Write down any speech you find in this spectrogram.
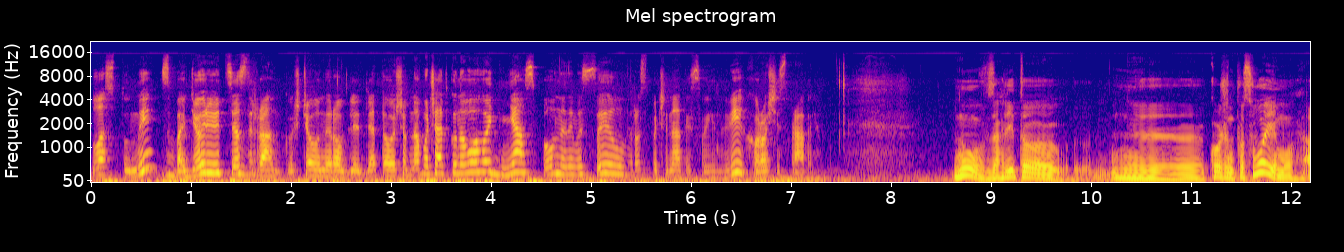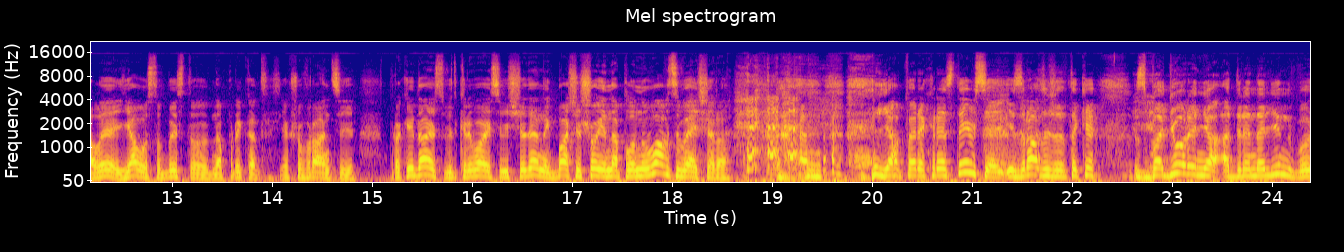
пластуни збадьорюються зранку? Що вони роблять для того, щоб на початку нового дня сповненими сил розпочинати свої нові хороші справи? Ну, взагалі-то е, кожен по-своєму, але я особисто, наприклад, якщо вранці прокидаюсь, відкриваю свій щоденник, бачу, що я напланував з вечора. я перехрестився і зразу ж таке збадьорення, адреналін, бо,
